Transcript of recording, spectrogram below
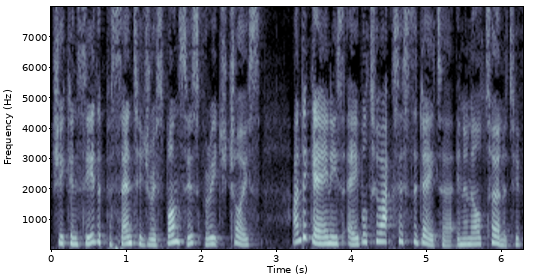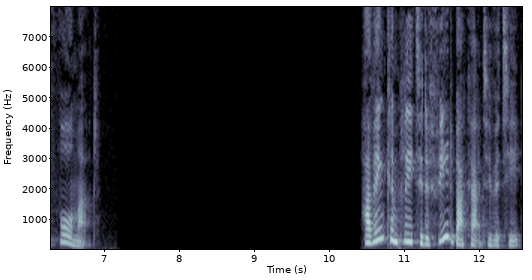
She can see the percentage responses for each choice and again is able to access the data in an alternative format. Having completed a feedback activity,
